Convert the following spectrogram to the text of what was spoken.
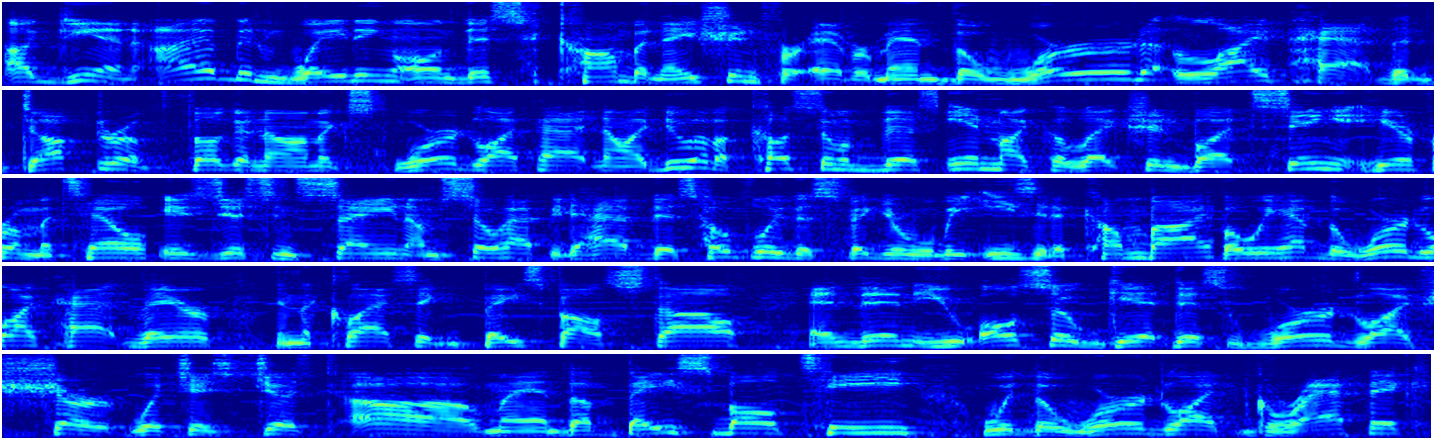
again, I have been waiting on this combination forever, man. The Word Life hat, the Doctor of Thuganomics Word Life hat. Now, I do have a custom of this in my collection, but seeing it here from Mattel is just insane. I'm so happy to have this. Hopefully, this figure will be easy to come by, but we have the Word Life hat there in the classic baseball style, and then you also get this Word Life shirt, which is just, oh man, the baseball tee with the Word Life graphic.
